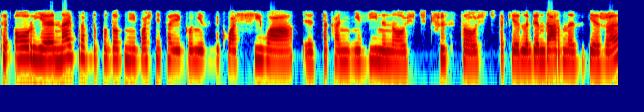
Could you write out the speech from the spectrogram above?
teorie, najprawdopodobniej właśnie ta jego niezwykła siła, y, taka niewinność, czystość, takie legendarne zwierzę.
